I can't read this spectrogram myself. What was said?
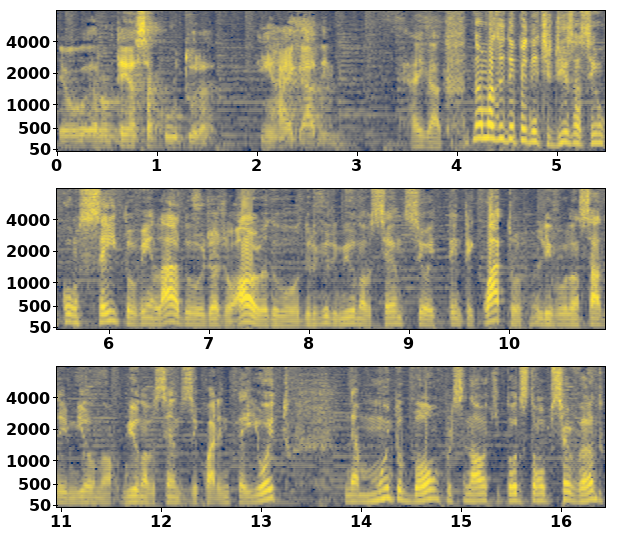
eu, eu não tenho essa cultura enraigada em mim. Enraigado. Não, mas independente disso, assim, o conceito vem lá do George Orwell, do, do livro de 1984, livro lançado em mil, 1948, né? Muito bom, por sinal que todos estão observando.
